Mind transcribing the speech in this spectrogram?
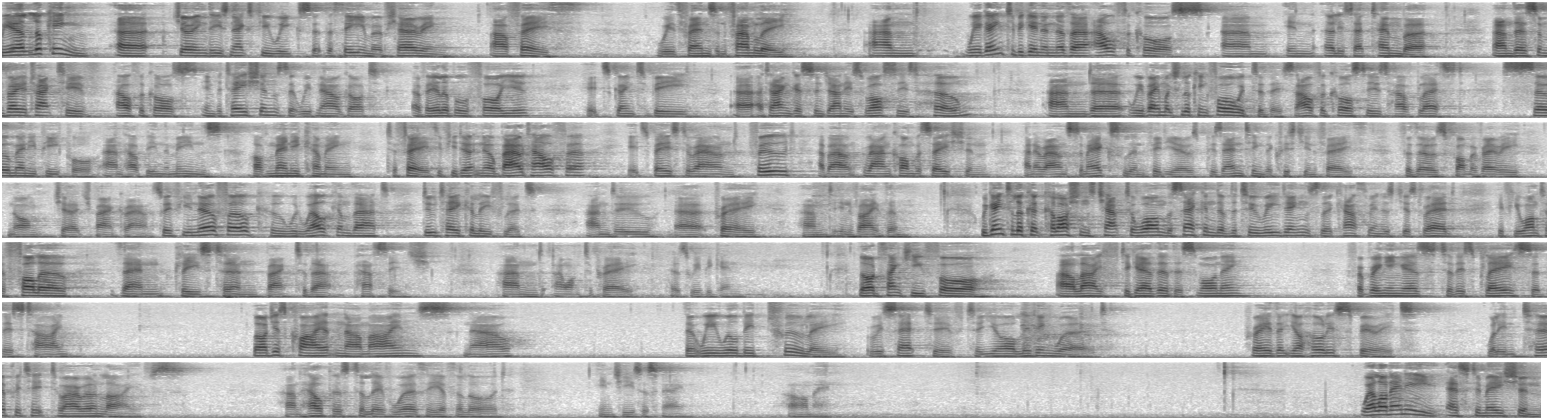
We are looking uh, during these next few weeks at the theme of sharing our faith with friends and family. And we're going to begin another Alpha course um, in early September. And there's some very attractive Alpha course invitations that we've now got available for you. It's going to be uh, at Angus and Janice Ross's home. And uh, we're very much looking forward to this. Alpha courses have blessed so many people and have been the means of many coming to faith. If you don't know about Alpha, it's based around food, about, around conversation, and around some excellent videos presenting the Christian faith for those from a very non church background. So if you know folk who would welcome that, do take a leaflet and do uh, pray and invite them. We're going to look at Colossians chapter 1, the second of the two readings that Catherine has just read. If you want to follow, then please turn back to that passage. And I want to pray as we begin. Lord, thank you for our life together this morning, for bringing us to this place at this time. Lord, just quieten our minds now that we will be truly receptive to your living word. Pray that your Holy Spirit will interpret it to our own lives and help us to live worthy of the Lord. In Jesus' name. Amen. Well, on any estimation,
